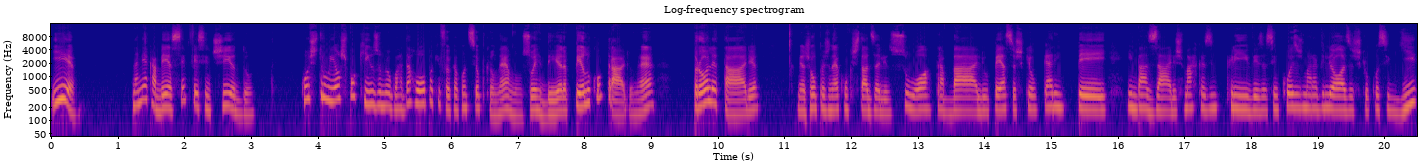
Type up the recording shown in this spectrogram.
E na minha cabeça sempre fez sentido construir aos pouquinhos o meu guarda-roupa, que foi o que aconteceu, porque eu né, não sou herdeira, pelo contrário, né? Proletária. Minhas roupas né, conquistadas ali, suor, trabalho, peças que eu garimpei em bazares, marcas incríveis, assim, coisas maravilhosas que eu consegui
